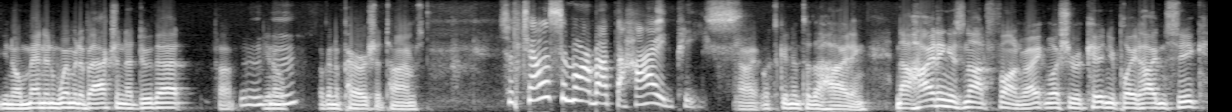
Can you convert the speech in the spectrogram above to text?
you know, men and women of action that do that, uh, mm-hmm. you know, mm-hmm. are going to perish at times. So tell us some more about the hide piece. All right, let's get into the hiding. Now, hiding is not fun, right? Unless you're a kid and you played hide and seek.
